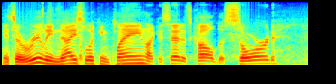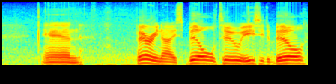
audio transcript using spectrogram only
It's a really nice looking plane. Like I said, it's called the Sword. And very nice build too, easy to build.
